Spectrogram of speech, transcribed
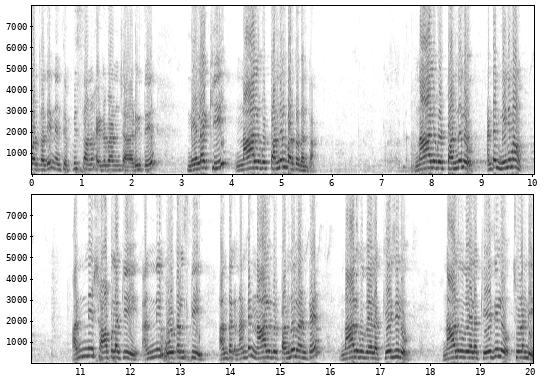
పడుతుంది? నేను తెప్పిస్తాను హైదరాబాద్ నుంచి అడిగితే నెలకి నాలుగు టన్నులు పడుతుందంట. నాలుగు టన్నులు అంటే మినిమం. అన్ని షాపులకి అన్ని హోటల్స్కి అంత అంటే నాలుగు టన్నులు అంటే నాలుగు వేల కేజీలు. నాలుగు వేల కేజీలు చూడండి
